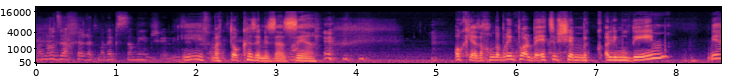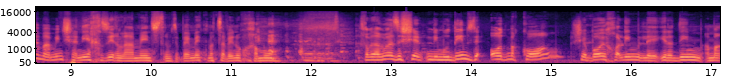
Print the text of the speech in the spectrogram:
בנות זה אחרת, מלא פסמים שלי. בכלל- מתוק כזה מזעזע. אוקיי, אז אנחנו מדברים פה על בעצם שהלימודים, מי היה מאמין שאני אחזיר למיינסטרים? זה באמת מצבנו חמור. אנחנו מדברים על זה שלימודים זה עוד מקום שבו יכולים לילדים אמר,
